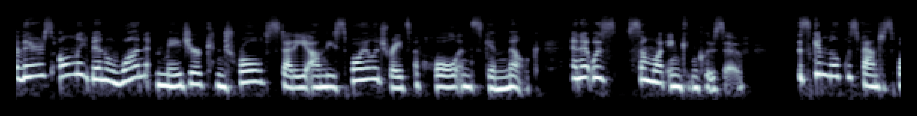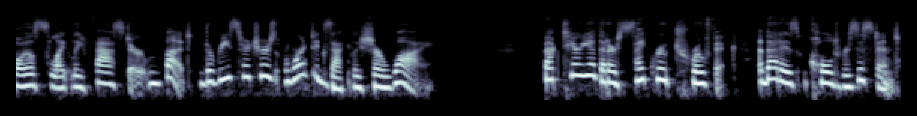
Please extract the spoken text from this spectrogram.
There's only been one major controlled study on the spoilage rates of whole and skim milk, and it was somewhat inconclusive. Skim milk was found to spoil slightly faster, but the researchers weren't exactly sure why. Bacteria that are psychrotrophic, that is, cold resistant,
